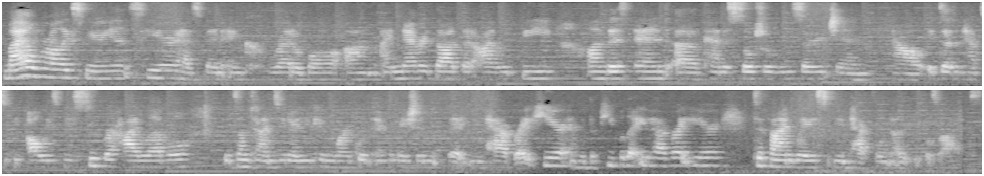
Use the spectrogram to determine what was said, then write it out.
My overall experience here has been incredible. Um, I never thought that I would be on this end of kind of social research and how it doesn't have to be always be super high level, but sometimes you know you can work with information that you have right here and with the people that you have right here to find ways to be impactful in other people's lives.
